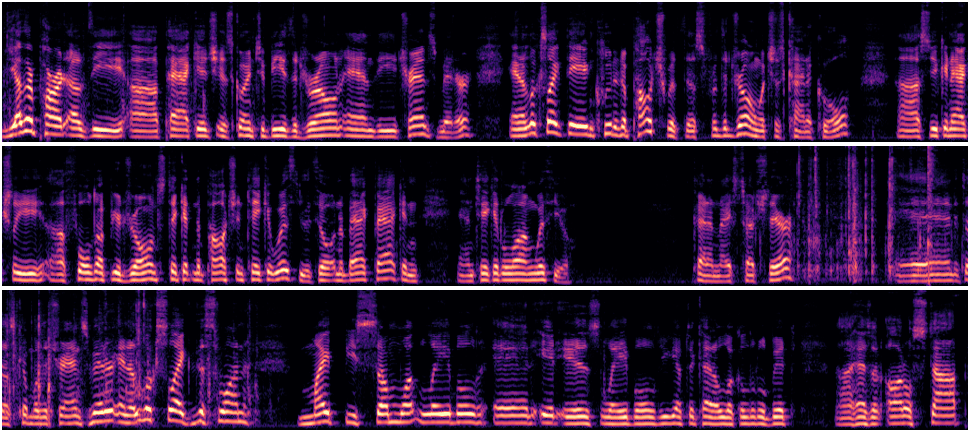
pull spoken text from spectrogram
The other part of the uh, package is going to be the drone and the transmitter. And it looks like they included a pouch with this for the drone, which is kind of cool. Uh, so you can actually uh, fold up your drone, stick it in the pouch, and take it with you. Throw it in a backpack and, and take it along with you. Kind of nice touch there. And it does come with a transmitter. And it looks like this one might be somewhat labeled, and it is labeled. You have to kind of look a little bit Uh, has an auto stop,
